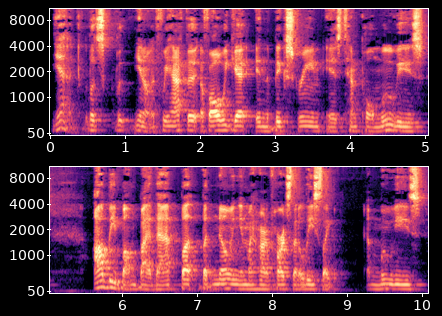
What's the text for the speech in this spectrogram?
yeah, let's you know if we have to if all we get in the big screen is tentpole movies, I'll be bummed by that. But but knowing in my heart of hearts that at least like movies,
